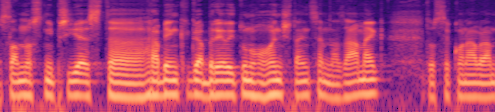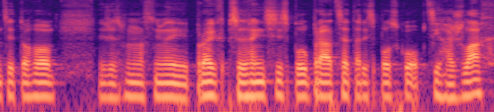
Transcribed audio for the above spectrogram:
slavnostní příjezd eh, hraběnky Gabriely Tun Hohensteincem na zámek. To se koná v rámci toho, že jsme vlastně měli projekt přeshraniční spolupráce tady s polskou obcí Hažlach,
